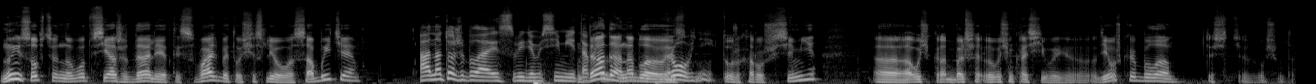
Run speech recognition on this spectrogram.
Ну и, собственно, вот все ожидали этой свадьбы, этого счастливого события. А она тоже была из, видимо, семьи такой Да, да, она была из ровней. тоже хорошей семьи, очень, кра- большая, очень красивой э, девушкой была, то есть, э, в общем-то.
